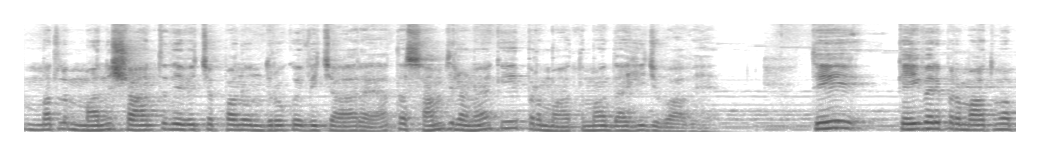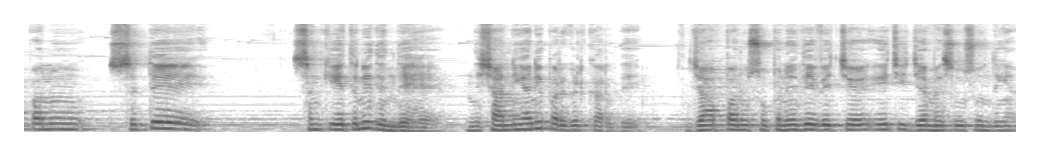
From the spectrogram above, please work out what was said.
ਮਤਲਬ ਮਨ ਸ਼ਾਂਤ ਦੇ ਵਿੱਚ ਆਪਾਂ ਨੂੰ ਅੰਦਰੋਂ ਕੋਈ ਵਿਚਾਰ ਆਇਆ ਤਾਂ ਸਮਝ ਲੈਣਾ ਕਿ ਇਹ ਪਰਮਾਤਮਾ ਦਾ ਹੀ ਜਵਾਬ ਹੈ। ਤੇ ਕਈ ਵਾਰੀ ਪਰਮਾਤਮਾ ਆਪਾਂ ਨੂੰ ਸਿੱਧੇ ਸੰਕੇਤ ਨਹੀਂ ਦਿੰਦੇ ਹੈ, ਨਿਸ਼ਾਨੀਆਂ ਨਹੀਂ ਪ੍ਰਗਟ ਕਰਦੇ ਜਾਂ ਆਪਾਂ ਨੂੰ ਸੁਪਨੇ ਦੇ ਵਿੱਚ ਇਹ ਚੀਜ਼ਾਂ ਮਹਿਸੂਸ ਹੁੰਦੀਆਂ।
